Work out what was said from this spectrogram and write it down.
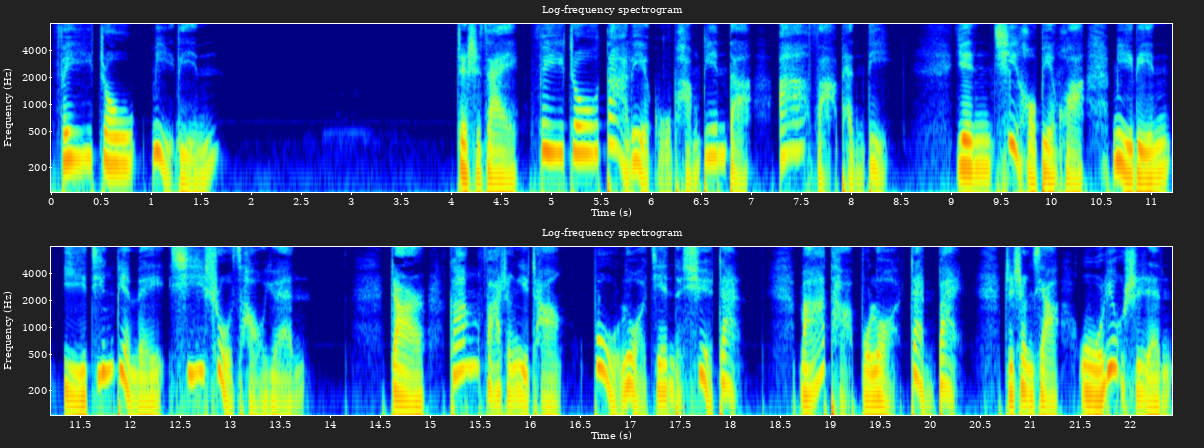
非洲密林。这是在非洲大裂谷旁边的阿法盆地，因气候变化，密林已经变为稀树草原。这儿刚发生一场部落间的血战，马塔部落战败。只剩下五六十人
